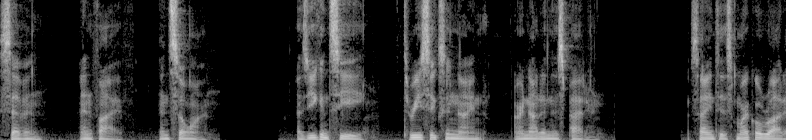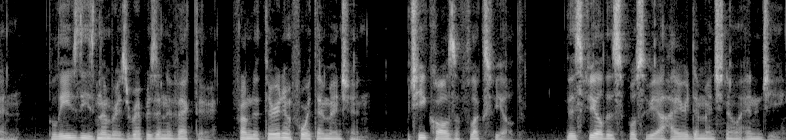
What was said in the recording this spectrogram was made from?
7, and 5, and so on. As you can see, 3, 6, and 9 are not in this pattern. Scientist Marko Rodin believes these numbers represent a vector from the third and fourth dimension, which he calls a flux field. This field is supposed to be a higher dimensional energy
